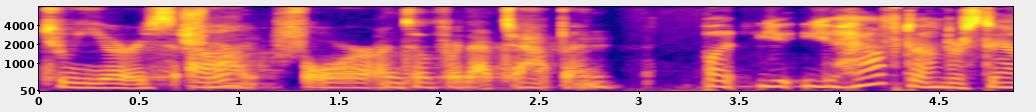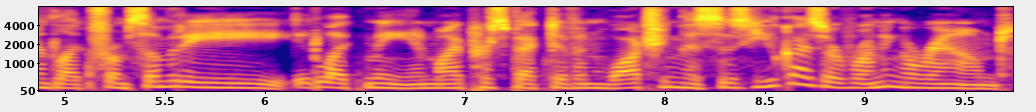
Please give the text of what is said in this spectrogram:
two years uh, sure. uh, for until for that to happen but you, you have to understand, like from somebody like me, in my perspective, and watching this, is you guys are running around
